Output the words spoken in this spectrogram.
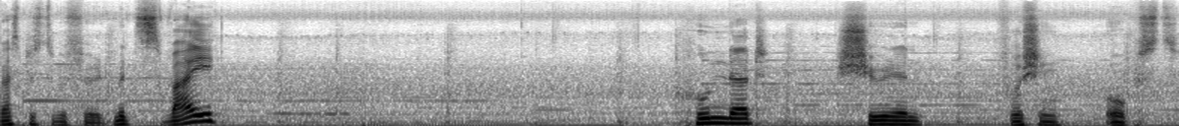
Was bist du befüllt? Mit 200 schönen, frischen Obst.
